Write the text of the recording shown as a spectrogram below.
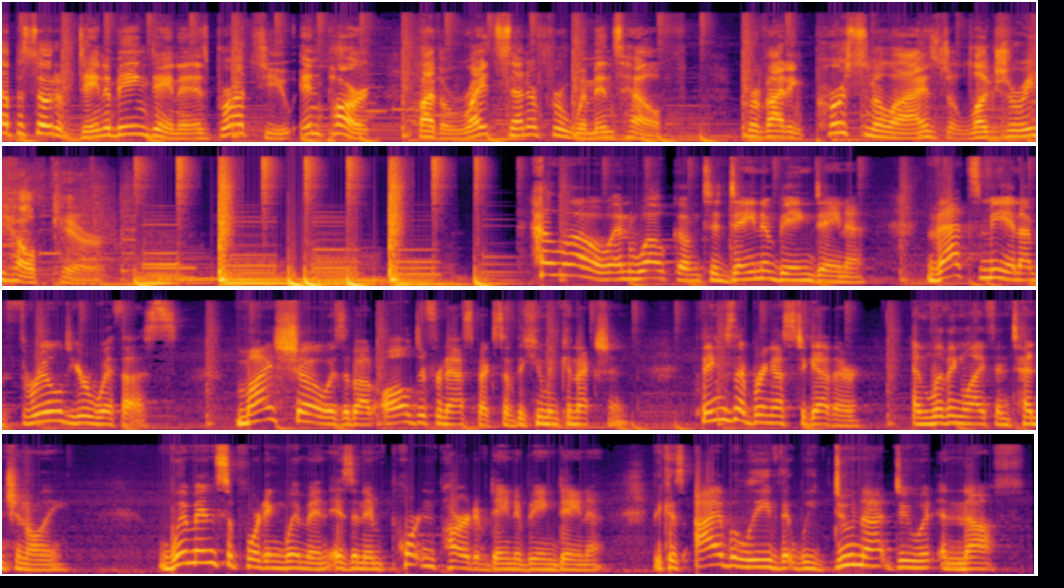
episode of Dana Being Dana is brought to you in part by the Wright Center for Women's Health, providing personalized luxury health care. Hello, and welcome to Dana Being Dana. That's me, and I'm thrilled you're with us. My show is about all different aspects of the human connection, things that bring us together, and living life intentionally. Women supporting women is an important part of Dana Being Dana because I believe that we do not do it enough.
